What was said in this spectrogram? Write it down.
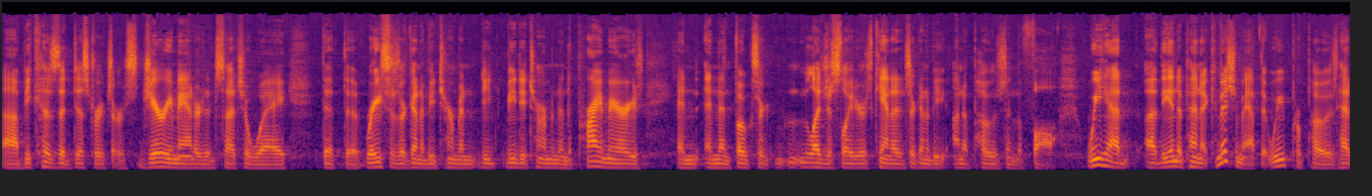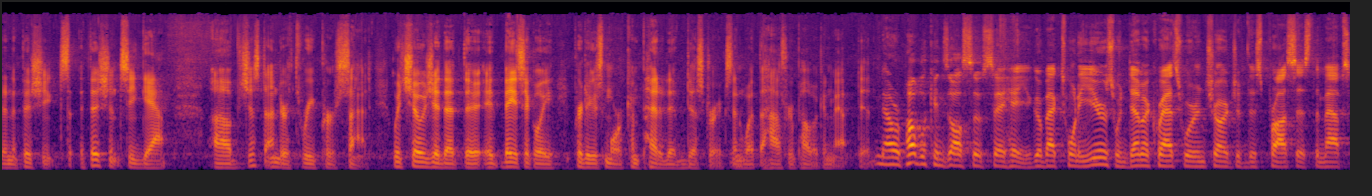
uh, because the districts are gerrymandered in such a way that the races are going to be determined, be determined in the primaries, and, and then folks are legislators, candidates are going to be unopposed in the fall. We had uh, the independent commission map that we proposed had an efficiency, efficiency gap of just under 3%, which shows you that the, it basically produced more competitive districts than what the House Republican map did. Now, Republicans also say, hey, you go back 20 years when Democrats were in charge of this process, the maps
